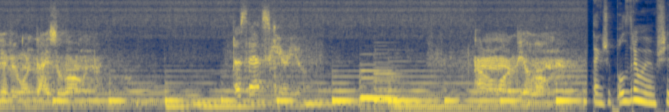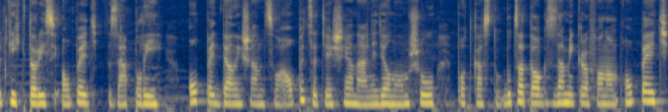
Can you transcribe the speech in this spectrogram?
that everyone dies alone. Does that scare you? I don't want to be alone. Takže pozdravujem všetkých, ktorí si opäť zapli, opäť dali šancu a opäť sa tešia na nedelnú omšu podcastu Bucatok za mikrofónom opäť.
